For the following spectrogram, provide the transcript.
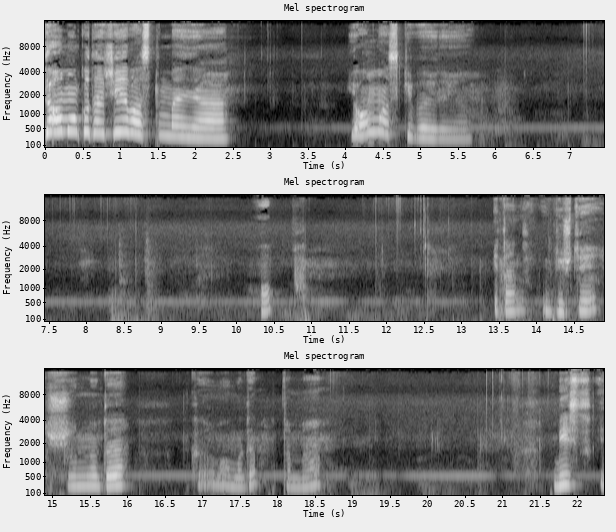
Ya ama o kadar şeye bastım ben ya. Ya olmaz ki böyle ya. Hop. Bir tane düştü. Şunu da kırmamadım. Tamam. Biz e,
